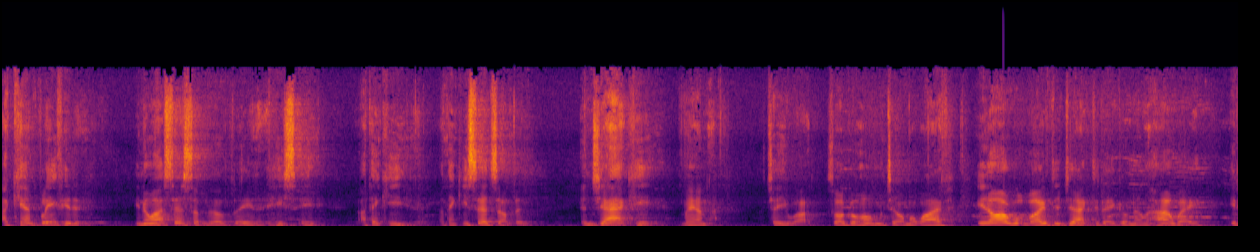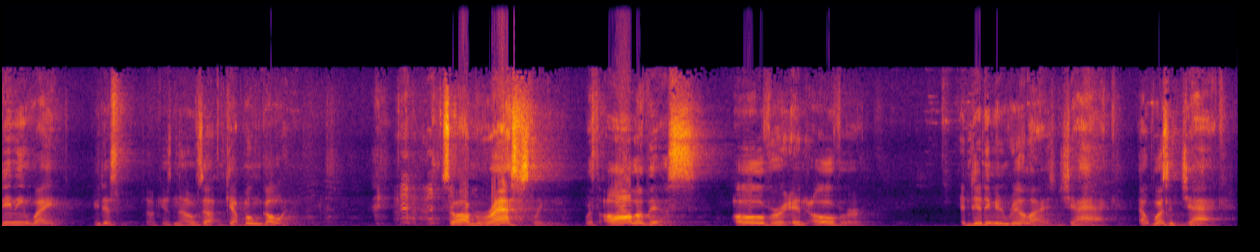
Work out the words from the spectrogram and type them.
I can't believe he did. You know, I said something the other day, and he, he I think he, I think he said something, and Jack, he, man, I tell you what. So I'll go home and tell my wife, you know, I waved at Jack today going down the highway. He didn't even wait. He just took his nose up and kept on going. so I'm wrestling with all of this over and over and didn't even realize Jack, that wasn't Jack,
